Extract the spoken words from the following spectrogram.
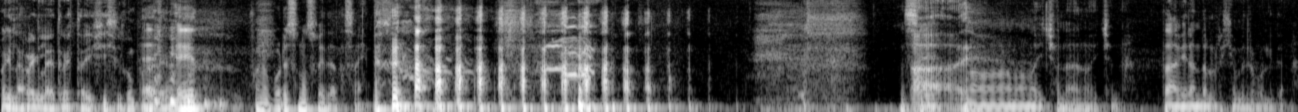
Oye, la regla de tres está difícil, Eh, compadre. eh, bueno, por eso no soy data scientist. Sí, no, no, no, no he dicho nada, no he dicho nada. Estaba mirando la región metropolitana.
